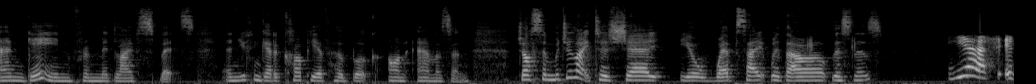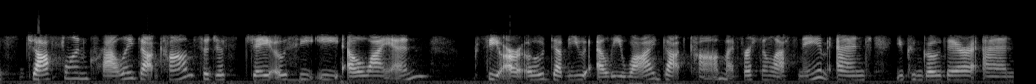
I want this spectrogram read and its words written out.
and Gain from Midlife Splits. And you can get a copy of her book on Amazon. Jocelyn, would you like to share your website with our listeners? Yes, it's jocelyncrowley.com, so just J O C E L Y N C R O W L E Y dot com, my first and last name, and you can go there and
